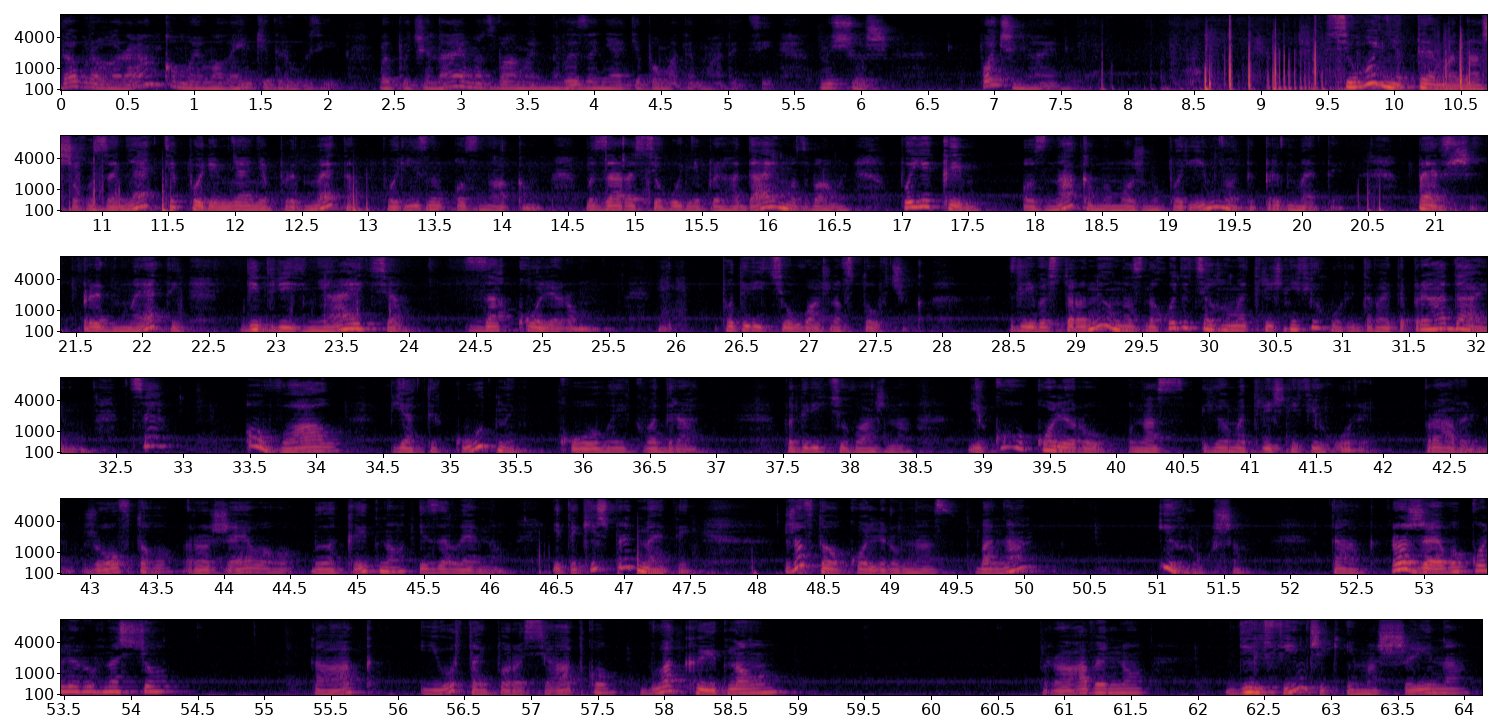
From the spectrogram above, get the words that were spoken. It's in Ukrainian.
Доброго ранку, мої маленькі друзі. Ми починаємо з вами нове заняття по математиці. Ну що ж, починаємо. Сьогодні тема нашого заняття порівняння предмета по різним ознакам. Ми зараз сьогодні пригадаємо з вами, по яким ознакам ми можемо порівнювати предмети. Перше, предмети відрізняються за кольором. Подивіться уважно в стовпчик. З лівої сторони у нас знаходяться геометричні фігури. Давайте пригадаємо. Це овал, п'ятикутник, коло і квадрат. Подивіться уважно, якого кольору у нас геометричні фігури? Правильно, жовтого, рожевого, блакитного і зеленого. І такі ж предмети. Жовтого кольору у нас банан і груша. Так, рожевого кольору в нас що? Так, юрта і поросятко, блакитного. Правильно, дільфінчик і машина,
